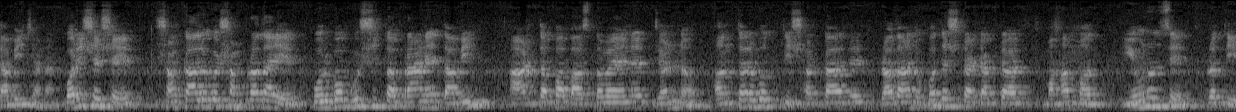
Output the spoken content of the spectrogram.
দাবি জানান। পরিশেষে সংখ্যালঘু সম্প্রদায়ের পূর্বঘোষিত প্রাণের দাবি আট দফা বাস্তবায়নের জন্য অন্তর্বর্তী সরকারের প্রধান উপদেষ্টা ডক্টর মোহাম্মদ ইউনুসের প্রতি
